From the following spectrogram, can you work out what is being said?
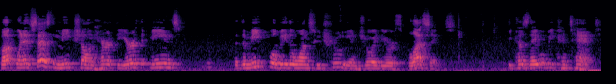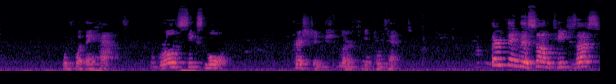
But when it says the meek shall inherit the earth, it means that the meek will be the ones who truly enjoy the earth's blessings because they will be content with what they have. The world seeks more. Christians should learn to be content. Third thing this song teaches us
